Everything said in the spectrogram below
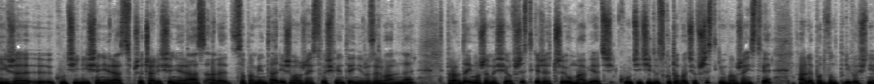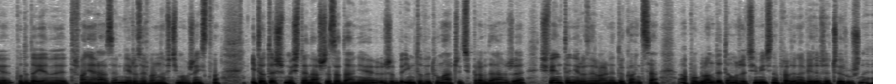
i że kłócili się nieraz, sprzeczali się nieraz, ale co pamiętali, że małżeństwo święte i nierozerwalne, prawda? I możemy się o wszystkie rzeczy umawiać, kłócić i dyskutować o wszystkim w małżeństwie, ale pod wątpliwość nie poddajemy trwania razem, nierozerwalności małżeństwa. I to też, myślę, nasze zadanie, żeby im to wytłumaczyć, prawda? Że święte, nierozerwalne do końca, a poglądy to możecie mieć naprawdę na wiele rzeczy różne.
